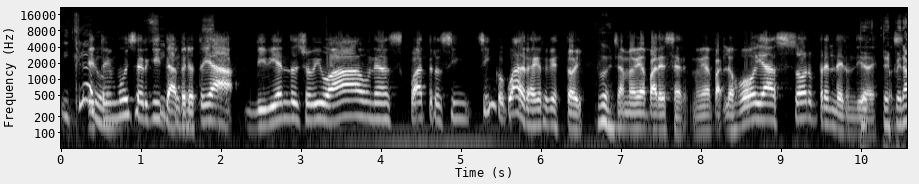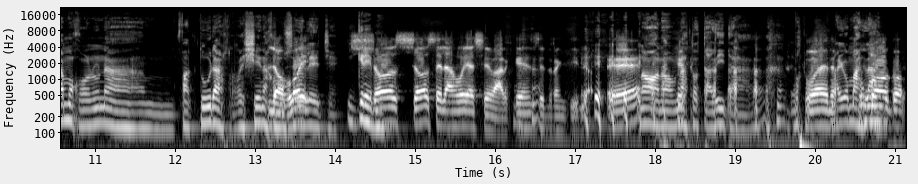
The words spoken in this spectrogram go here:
Y claro. Estoy muy cerquita, pero... estoy a, viviendo, yo vivo a unas cuatro, cinco, cinco cuadras, creo que estoy. Ya me voy a aparecer, me voy a, los voy a sorprender un día te, de estos. Te esperamos con unas mm, facturas rellenas con de leche. Y Yo, yo se las voy a llevar, quédense tranquilos. ¿eh? No, no, unas tostaditas. bueno, algo más un poco,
